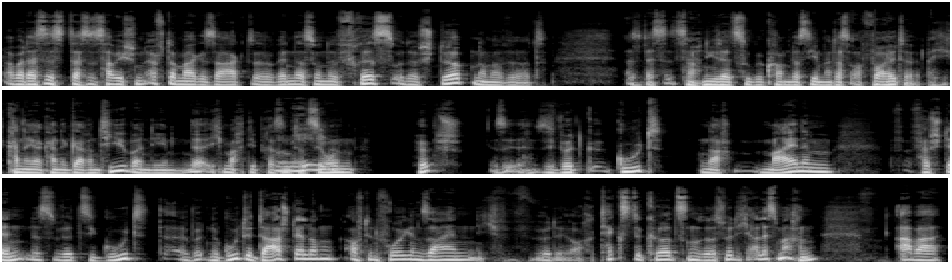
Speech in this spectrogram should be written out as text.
Aber das ist, das ist, habe ich schon öfter mal gesagt, äh, wenn das so eine Friss- oder Stirb-Nummer wird. Also das ist noch nie dazu gekommen, dass jemand das auch wollte. Ich kann ja keine Garantie übernehmen. ne? Ich mache die Präsentation hübsch. Sie, sie wird gut nach meinem Verständnis wird sie gut, wird eine gute Darstellung auf den Folien sein. Ich würde auch Texte kürzen, das würde ich alles machen. Aber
